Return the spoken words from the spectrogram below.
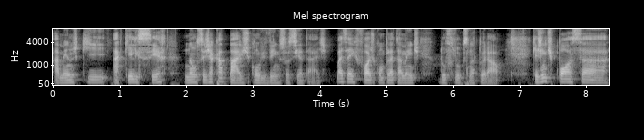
a menos que aquele ser não seja capaz de conviver em sociedade. Mas aí foge completamente do fluxo natural. Que a gente possa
